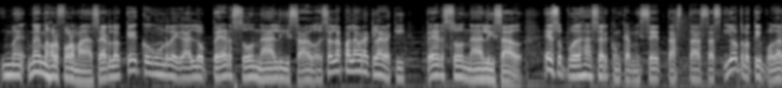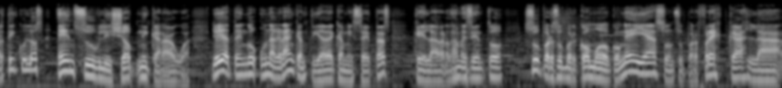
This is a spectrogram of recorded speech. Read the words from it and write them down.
no hay mejor forma de hacerlo que con un regalo personalizado. Esa es la palabra clave aquí, personalizado. Eso puedes hacer con camisetas, tazas y otro tipo de artículos en Sublishop Nicaragua. Yo ya tengo una gran cantidad de camisetas que la verdad me siento súper súper cómodo con ellas, son súper frescas, la,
